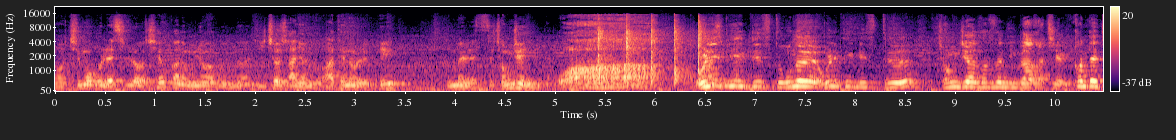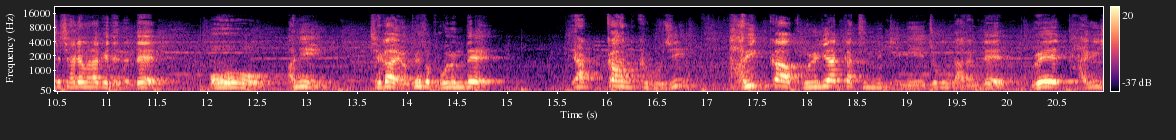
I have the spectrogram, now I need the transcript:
어, 지모블 레슬러 체육관을 운영하고 있는 2004년도 아테네 올림픽 금메달리스트 정재현입니다. 와 올림픽 리스트 오늘 올림픽 리스트 정지현 선수님과 같이 컨텐츠 촬영을 하게 됐는데 오 아니 제가 옆에서 보는데 약간 그 뭐지 다윗과 골리앗 같은 느낌이 조금 나는데 왜 다윗이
